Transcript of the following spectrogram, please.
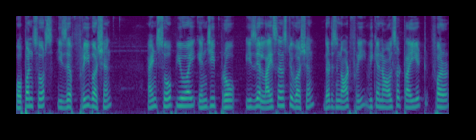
open source is a free version and soap ui ng pro is a licensed version that is not free. We can also try it for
